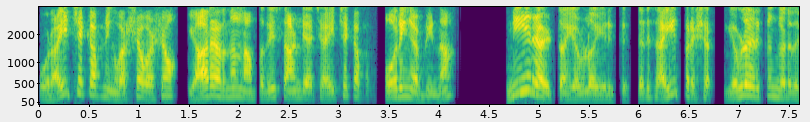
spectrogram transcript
ஒரு ஐ செக்அப் நீங்க வருஷ வருஷம் யாரா இருந்தாலும் நாற்பது வயசு தாண்டியாச்சு ஐ செக்அப் போறீங்க அப்படின்னா நீர் அழுத்தம் எவ்வளவு இருக்கு? தட் இஸ் ஐ ப்ரெஷர் எவ்வளவு இருக்குங்கிறத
